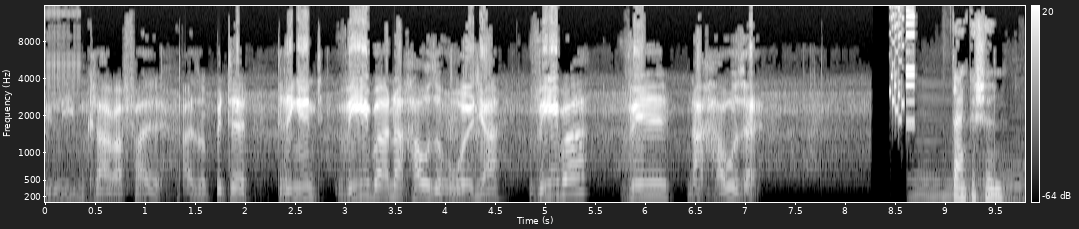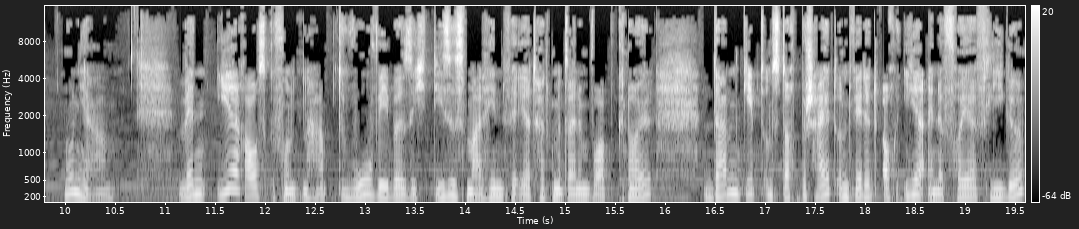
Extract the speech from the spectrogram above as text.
Ihr Lieben, klarer Fall. Also bitte dringend Weber nach Hause holen, ja? Weber will nach Hause. Dankeschön. Nun ja, wenn ihr herausgefunden habt, wo Weber sich dieses Mal hin verirrt hat mit seinem Warpknäuel, dann gebt uns doch Bescheid und werdet auch ihr eine Feuerfliege.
